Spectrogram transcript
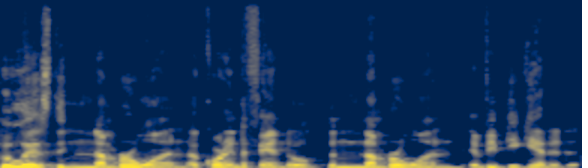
Who is the number one, according to FanDuel, the number one MVP candidate?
